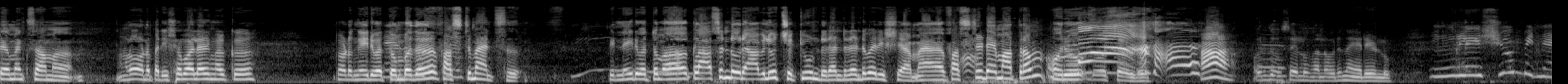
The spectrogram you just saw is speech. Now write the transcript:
ടേം എക്സാം നിങ്ങൾ ഓണപരീക്ഷ പോലെ നിങ്ങൾക്ക്? തുടങ്ങുക. ഇരുപത്തൊമ്പത് ഫസ്റ്റ് മാത്സ് പിന്നെ ഇരുപത്തൊമ്പത് ക്ലാസ് ഉണ്ട്. രാവിലെ ഉച്ചയ്ക്കും ഉണ്ട്. രണ്ട് രണ്ട് പരീക്ഷ ഫസ്റ്റ് ഡേ മാത്രം ഒരു ദിവസമേ ഉള്ളൂ. ആ ഒരു ദിവസമേ ഉള്ളൂ നല്ല ഒരു നേരേ ഉള്ളൂ. ഇംഗ്ലീഷും പിന്നെ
